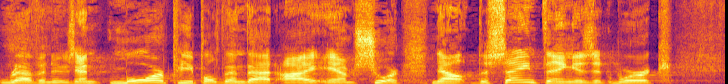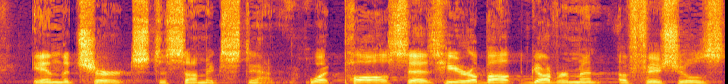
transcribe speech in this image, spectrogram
revenues, and more people than that, I am sure. Now, the same thing is at work in the church to some extent. What Paul says here about government officials,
